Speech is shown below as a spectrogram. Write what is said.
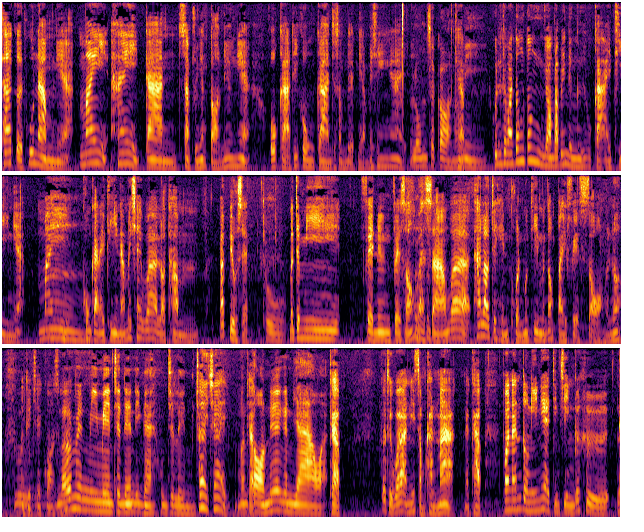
ถ้าเกิดผู้นำเนี่ยไม่ให้การสนับสนุนอย่างต่อเนื่องเนี่ยโอกาสที่โครงการจะสำเร็จเนี่ยไม่ใช่ง่ายล้มซะก่อนครัว่าบมี คุณธรรมต้องต้องยอมรับนิดนึงคือโครงการไอทีเนี่ยไม่อืมโครงการไอทีนะไม่ใช่ว่าเราทำแป๊บเดียวเสร็จถูกมันจะมี เฟสหนึ่งเฟสสองเฟสสามว่าถ้าเราจะเห็นผลบางทีมันต้องไปเฟสสองแล้วเนาะมันถึงจะความสำแล้วเร็จมันมี maintenance อีกนะคุณจรินใช่ใช่มันครับต่อเนื่องกันยาวอะครับ ก็ถือว่าอันนี้สำคัญมากนะครับเพ ราะฉะนั้นตรงนี้เนี่ยจริง ๆ ก็คือใน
